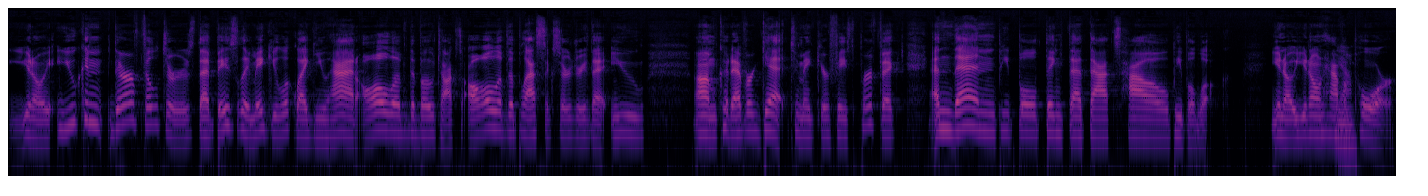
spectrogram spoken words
you know, you can, there are filters that basically make you look like you had all of the Botox, all of the plastic surgery that you um, could ever get to make your face perfect. And then people think that that's how people look. You know, you don't have yeah. a pore.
